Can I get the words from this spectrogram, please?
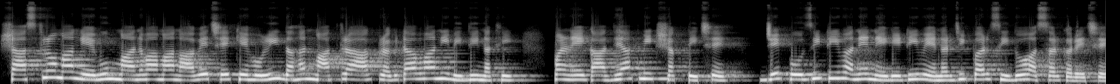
શાસ્ત્રોમાં એવું માનવામાં આવે છે કે હોળી દહન માત્ર આગ પ્રગટાવવાની વિધિ નથી પણ એક આધ્યાત્મિક શક્તિ છે, જે પોઝિટિવ અને નેગેટિવ એનર્જી પર સીધો અસર કરે છે.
